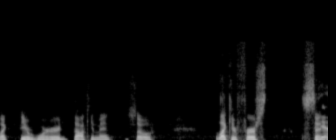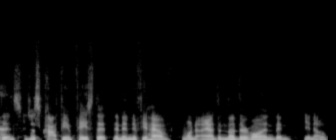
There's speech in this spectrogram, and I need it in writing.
like your Word document. So, like your first sentence, yeah. you just copy and paste it. And then if you have want to add another one, then you know,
